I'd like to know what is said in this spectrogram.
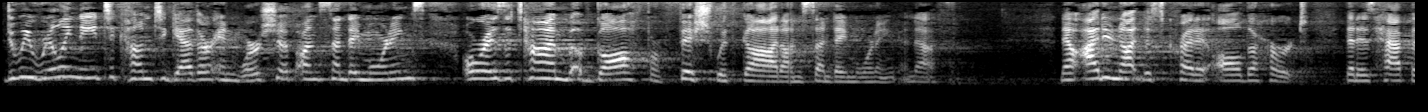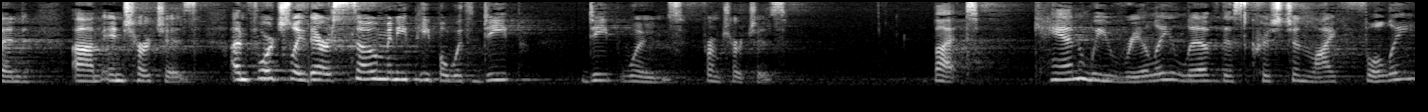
Do we really need to come together and worship on Sunday mornings? Or is a time of golf or fish with God on Sunday morning enough? Now, I do not discredit all the hurt that has happened um, in churches. Unfortunately, there are so many people with deep, deep wounds from churches. But can we really live this Christian life fully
